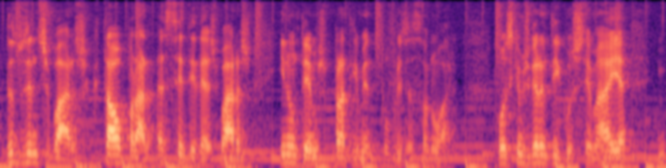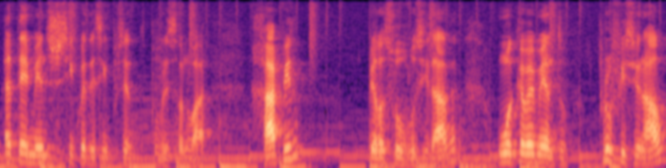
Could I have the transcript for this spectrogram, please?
de 200 bares que está a operar a 110 bares e não temos praticamente pulverização no ar. Conseguimos garantir com o sistema AIA até menos 55% de pulverização no ar. Rápido, pela sua velocidade, um acabamento profissional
